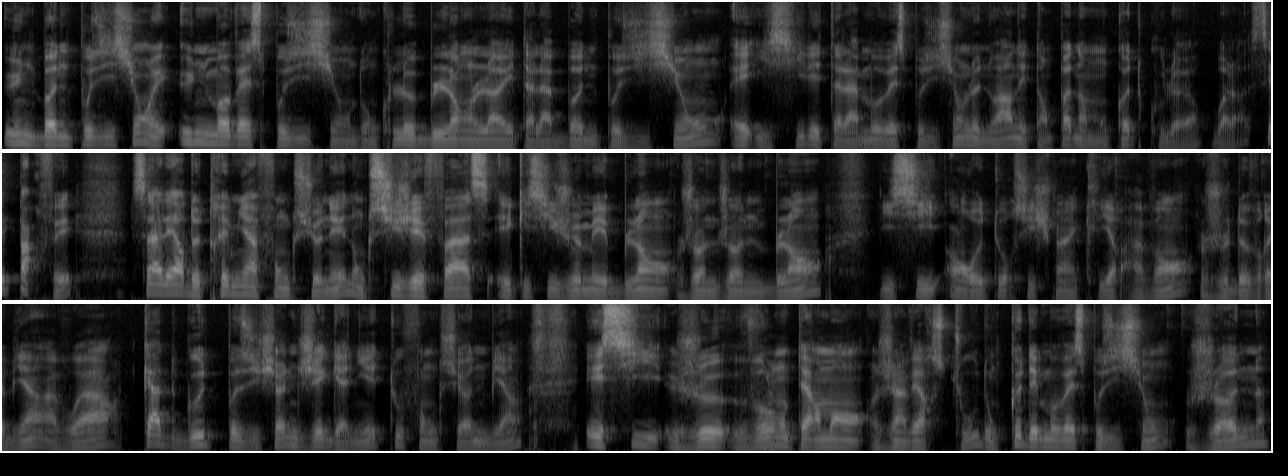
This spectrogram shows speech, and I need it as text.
une bonne position et une mauvaise position. Donc le blanc là est à la bonne position et ici il est à la mauvaise position, le noir n'étant pas dans mon code couleur. Voilà, c'est parfait. Ça a l'air de très bien fonctionner. Donc si j'efface et qu'ici je mets blanc, jaune, jaune, blanc, ici en retour si je fais un clear avant, je devrais bien avoir 4 good positions, j'ai gagné, tout fonctionne bien. Et si je volontairement j'inverse tout, donc que des mauvaises positions, jaune,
